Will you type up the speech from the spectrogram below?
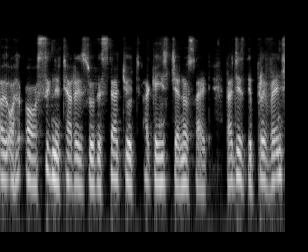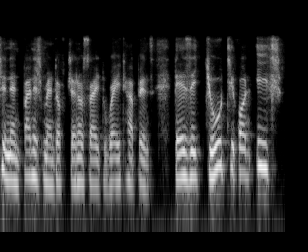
uh, or, or signatories to the statute against genocide. That is the prevention and punishment of genocide where it happens. There is a duty on each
